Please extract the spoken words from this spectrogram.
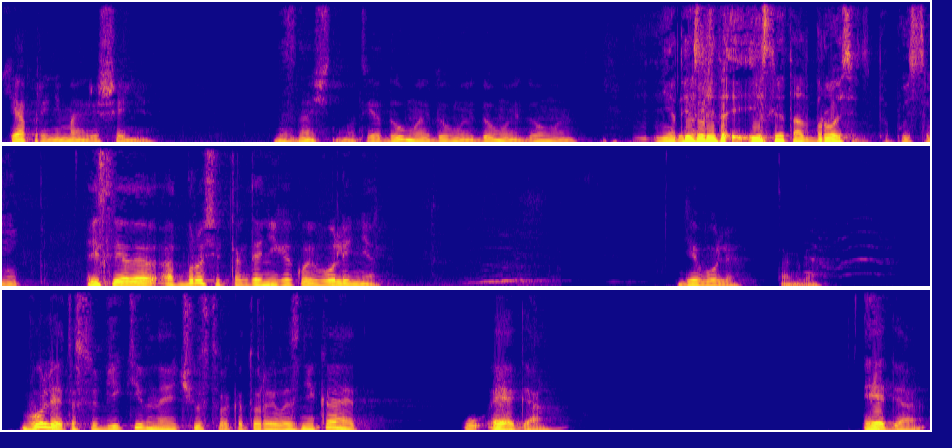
я принимаю решение. Однозначно. Вот я думаю, думаю, думаю, думаю. Нет, если, то, это, что... если это отбросить, допустим. Вот... Если это отбросить, тогда никакой воли нет. Где воля тогда? Воля – это субъективное чувство, которое возникает у эго. Эго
